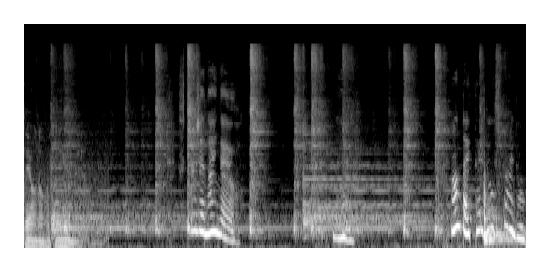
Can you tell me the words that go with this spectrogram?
たようなこと言うなよ。普通じゃないんだよ。ねえあんた一体どうしたいの？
